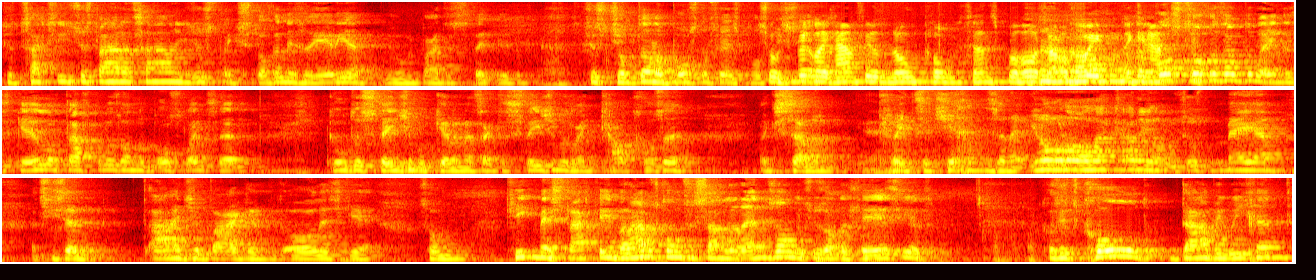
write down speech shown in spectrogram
the taxi's just out of town. He's just like stuck in this area, you know, by the state. Just jumped on a bus, the first bus. So it's a bit seen. like Anfield, no public transport, out away from the the bus took us out the way and this girl looked after us on the bus like said go to the station but get in it's like the station was like Calcutta like selling crates of chickens and it, you know, and all that carry on. It was just mayhem. And she said, hide your bag and all this gear. So keep missed that game. But I was going to San Lorenzo, which was on the 30th. Because it's called Derby Weekend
